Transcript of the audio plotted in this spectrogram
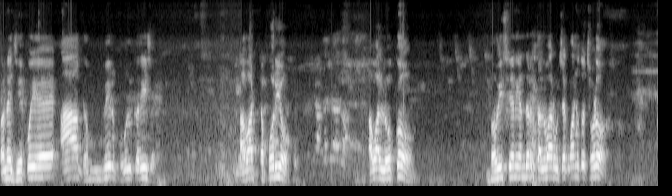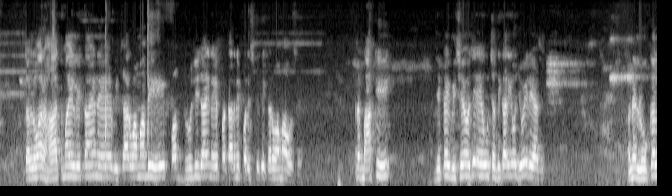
અને જે કોઈએ આ ગંભીર ભૂલ કરી છે, આવા ટપોરીઓ, આવા લોકો ભવિષ્યની અંદર તલવાર ઉચકવાનું તો છોડો, તલવાર હાથમાં લેતા હોય ને વિચારવામાં બી પગ ધ્રુજી જાય ને એ પ્રકારની પરિસ્થિતિ કરવામાં આવશે. અને બાકી જે કઈ વિષયો છે એ ઉચ્ચ અધિકારીઓ જોઈ રહ્યા છે. અને લોકલ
